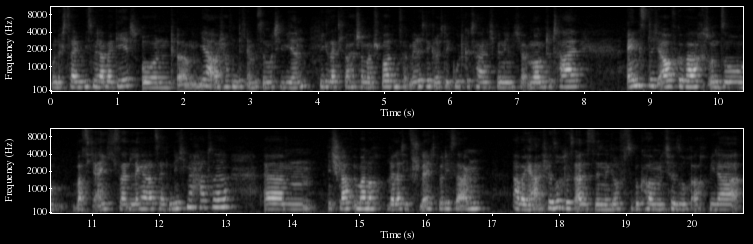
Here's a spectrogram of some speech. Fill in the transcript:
und euch zeigen, wie es mir dabei geht und ähm, ja, euch hoffentlich ein bisschen motivieren. Wie gesagt, ich war heute schon beim Sport und es hat mir richtig, richtig gut getan. Ich bin nämlich heute Morgen total ängstlich aufgewacht und so, was ich eigentlich seit längerer Zeit nicht mehr hatte. Ähm, ich schlafe immer noch relativ schlecht, würde ich sagen. Aber ja, ich versuche das alles in den Griff zu bekommen. Ich versuche auch wieder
